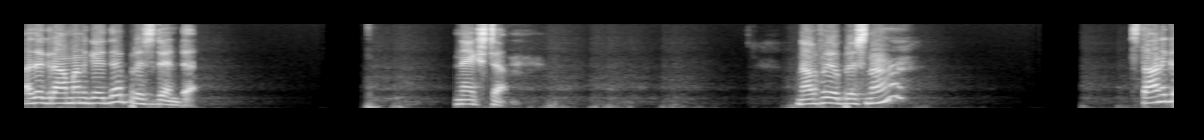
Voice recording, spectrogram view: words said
అదే గ్రామానికి అయితే ప్రెసిడెంట్. నెక్స్ట్. నలభై ప్రశ్న. స్థానిక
